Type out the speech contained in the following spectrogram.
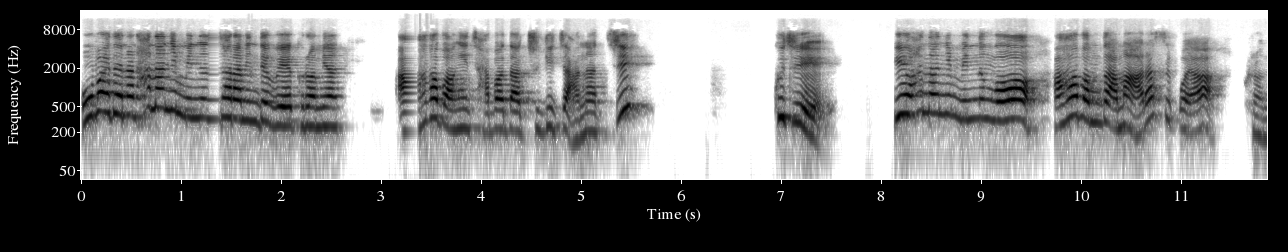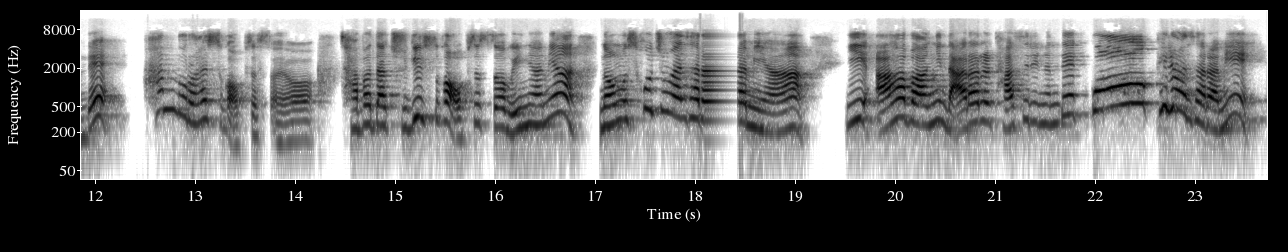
오바댜는 하나님 믿는 사람인데 왜 그러면 아합 왕이 잡아다 죽이지 않았지? 그지? 얘 하나님 믿는 거 아합 왕도 아마 알았을 거야. 그런데 함부로 할 수가 없었어요. 잡아다 죽일 수가 없었어. 왜냐하면 너무 소중한 사람이야. 이 아합 왕이 나라를 다스리는데 꼭 필요한 사람이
